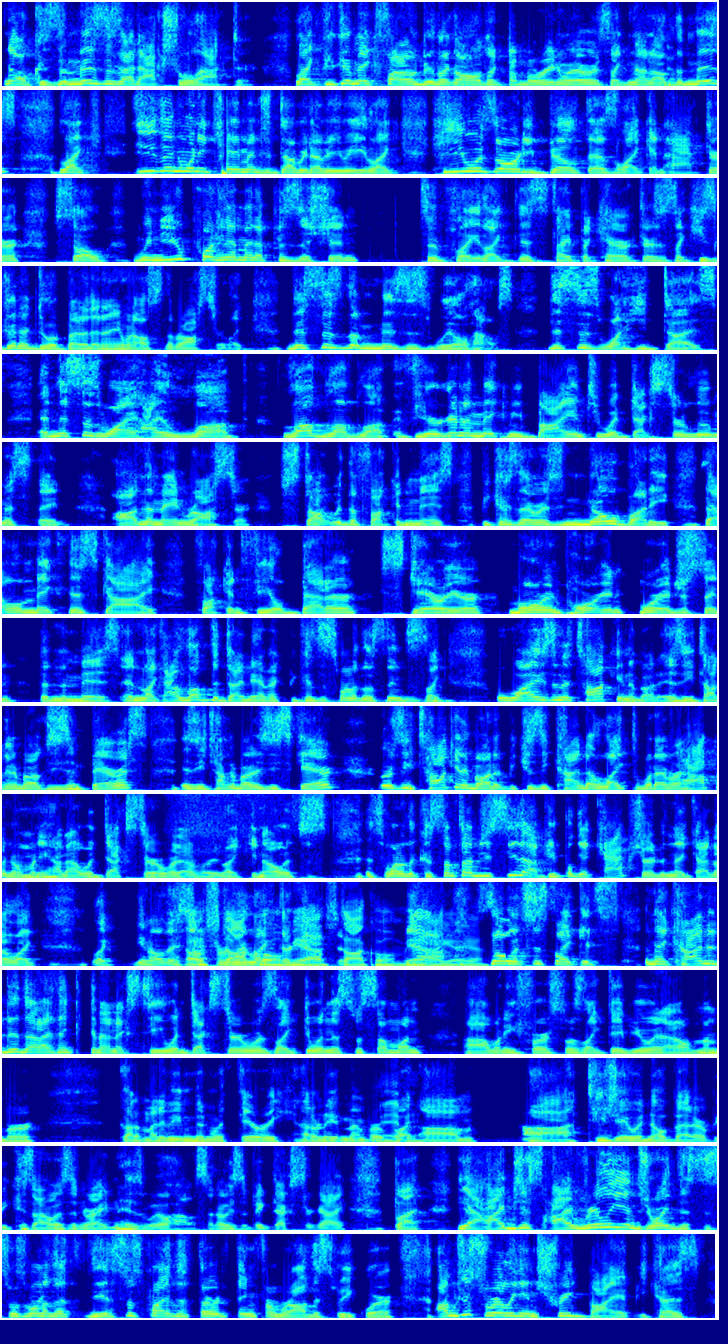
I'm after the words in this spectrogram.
No, because the Miz is an actual actor. Like you can make fun of him being like, oh, like the Marine whatever. It's like, no, no, the Miz, like even when he came into WWE, like he was already built as like an actor. So when you put him in a position to play like this type of characters, it's like he's gonna do it better than anyone else in the roster. Like this is the Miz's wheelhouse. This is what he does, and this is why I loved, love, love, love. If you're gonna make me buy into a Dexter Lumis thing on the main roster, start with the fucking Miz because there is nobody that will make this guy fucking feel better, scarier, more important, more interesting than the Miz. And like I love the dynamic because it's one of those things. It's like, well, why isn't it talking about it? Is he talking about it because he's embarrassed? Is he talking about because he's scared, or is he talking about it because he kind of liked whatever happened to him when he hung out with Dexter or whatever? Like you know, it's just it's one of the because sometimes you see that people get captured and they kind of like like you know they start to really like their yeah. Stockholm, yeah, yeah, yeah. So it's just like it's, and they kind of did that, I think, in NXT when Dexter was like doing this with someone uh, when he first was like debuting. I don't remember. God, it might have even been with Theory. I don't even remember. Maybe. But um, Uh, TJ would know better because I wasn't right in his wheelhouse. I know he's a big Dexter guy, but yeah, I just I really enjoyed this. This was one of the this was probably the third thing from Raw this week where I'm just really intrigued by it because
